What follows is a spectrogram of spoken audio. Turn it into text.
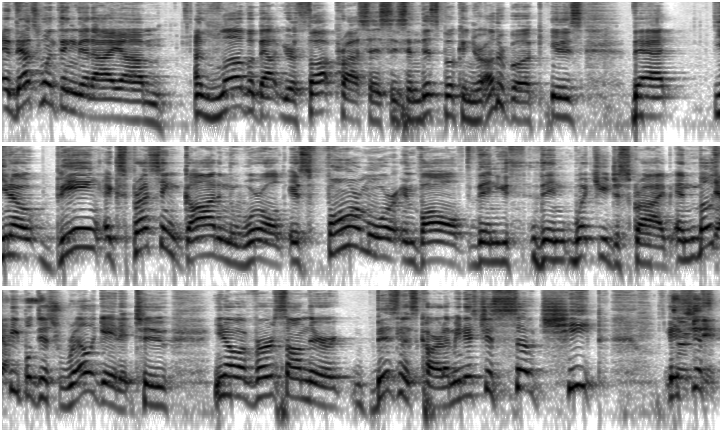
and that's one thing that I um, I love about your thought processes in this book and your other book is that you know, being expressing God in the world is far more involved than you than what you describe and most yeah. people just relegate it to, you know, a verse on their business card. I mean, it's just so cheap. It's so just cheap.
